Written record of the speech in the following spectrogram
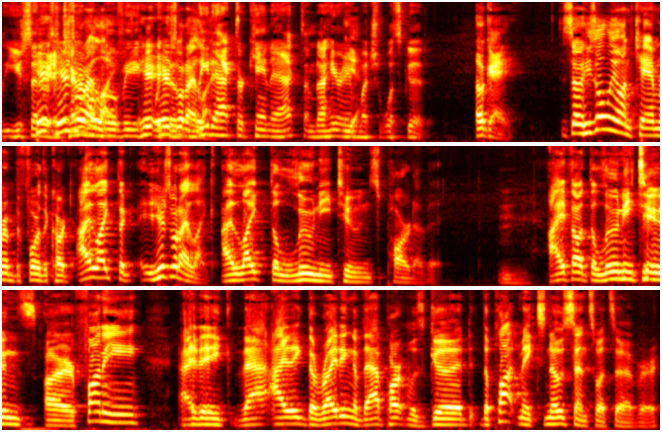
you said Here- it was a here's what I terrible like. movie. Here- here's the what I lead like. actor can't act. I'm not hearing Yeah. much. What's good? Okay. So he's only on camera before the cart. I like the. Here's what I like. I like the Looney Tunes part of it. I thought the Looney Tunes are funny. I think that I think the writing of that part was good. The plot makes no sense whatsoever.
